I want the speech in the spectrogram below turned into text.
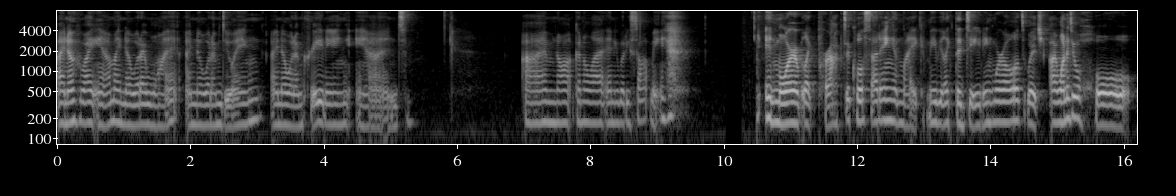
I know who I am. I know what I want. I know what I'm doing. I know what I'm creating. And I'm not going to let anybody stop me. in more like practical setting and like maybe like the dating world which i want to do a whole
